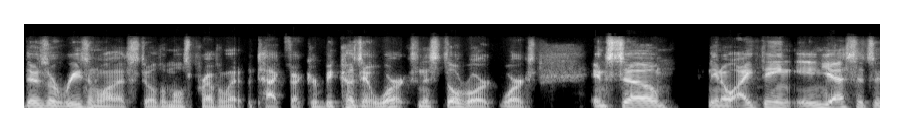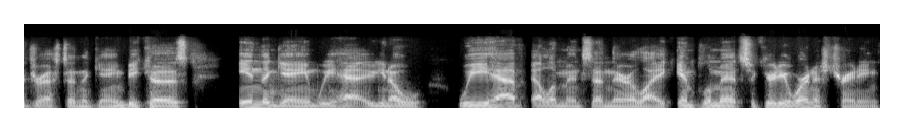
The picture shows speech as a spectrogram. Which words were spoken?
there's a reason why that's still the most prevalent attack vector because it works and it still works. And so, you know, I think, and yes, it's addressed in the game because in the game we have, you know, we have elements in there like implement security awareness training,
